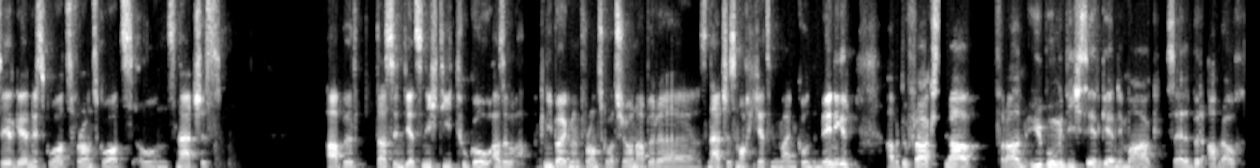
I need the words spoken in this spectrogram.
sehr gerne Squats, Front Squats und Snatches. Aber das sind jetzt nicht die to go, also Kniebeugen und Front Squats schon, aber äh, Snatches mache ich jetzt mit meinen Kunden weniger. Aber du fragst ja vor allem Übungen, die ich sehr gerne mag, selber, aber auch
